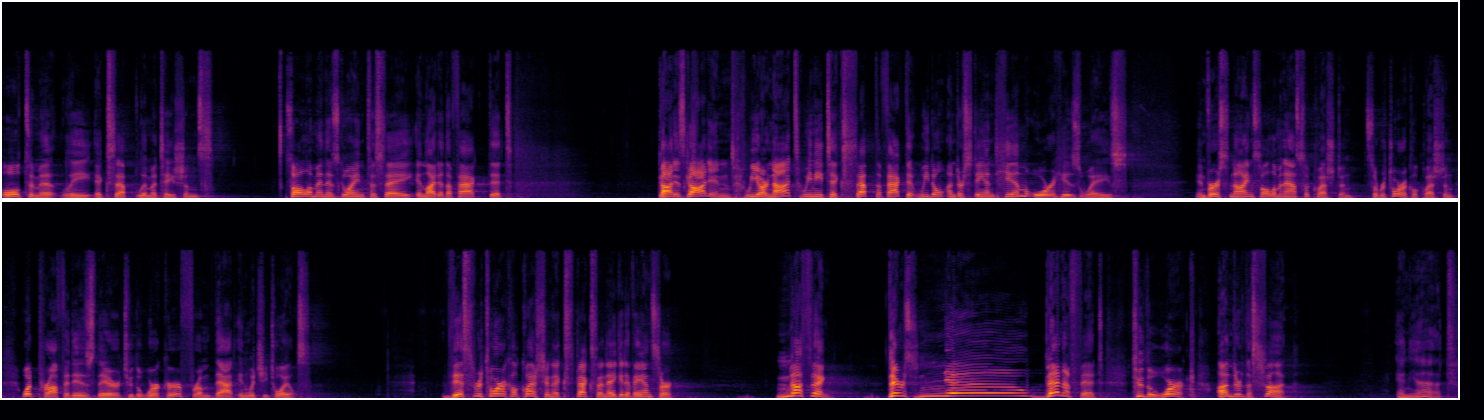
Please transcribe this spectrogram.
ultimately accept limitations. Solomon is going to say, in light of the fact that God is God and we are not, we need to accept the fact that we don't understand Him or His ways. In verse 9, Solomon asks a question. It's a rhetorical question. What profit is there to the worker from that in which he toils? This rhetorical question expects a negative answer. Nothing. There's no benefit to the work under the sun. And yet,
